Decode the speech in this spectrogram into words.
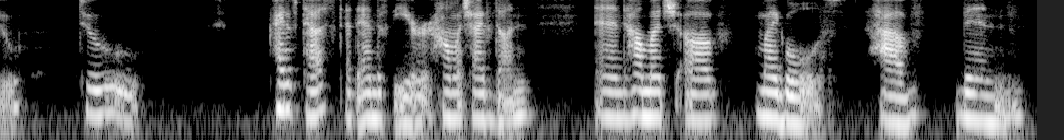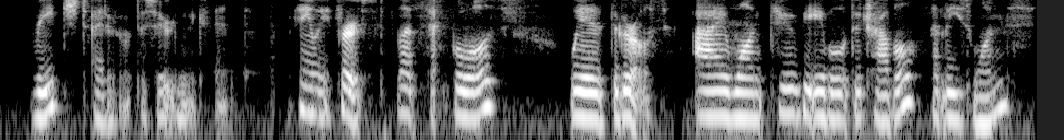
to, to kind of test at the end of the year how much I've done and how much of my goals have been reached. I don't know, to a certain extent. Anyway, first, let's set goals with the girls. I want to be able to travel at least once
